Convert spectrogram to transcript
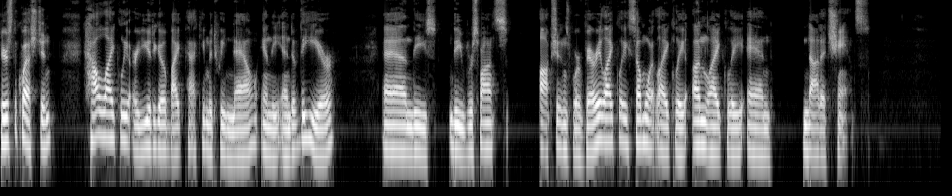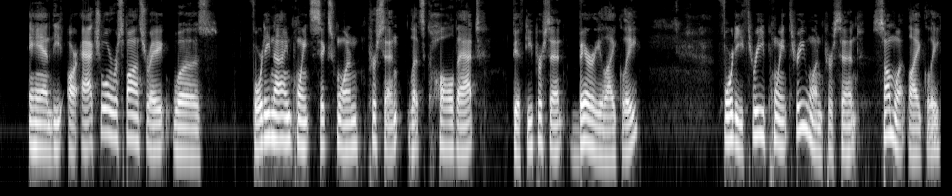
here's the question How likely are you to go bikepacking between now and the end of the year? And these the response options were very likely, somewhat likely, unlikely, and not a chance and the our actual response rate was 49.61%. Let's call that 50%, very likely. 43.31%, somewhat likely.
